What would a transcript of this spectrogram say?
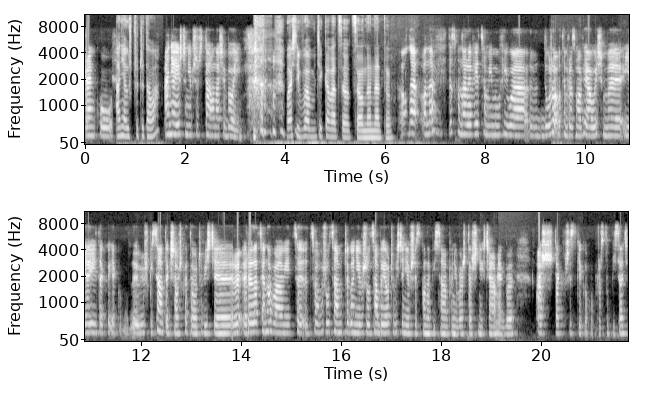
ręku. Ania już przeczytała? Ania jeszcze nie przeczytała, ona się boi. Właśnie byłam ciekawa, co, co ona na to. Ona, ona doskonale wie, co mi mówiła. Dużo o tym rozmawiałyśmy. Ja jej tak, jak już pisałam tę książkę, to oczywiście relacjonowałam jej, co, co wrzucam, czego nie wrzucam, bo ja oczywiście nie wszystko napisałam, ponieważ też nie chciałam jakby aż tak wszystkiego po prostu pisać.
